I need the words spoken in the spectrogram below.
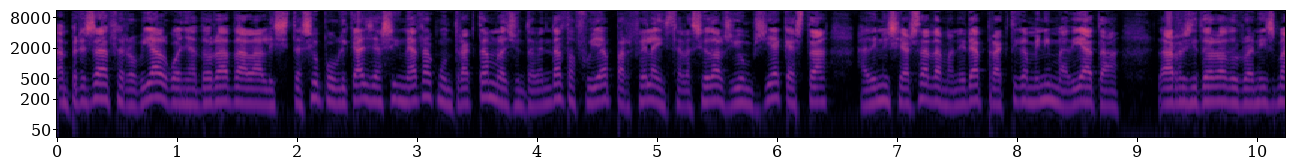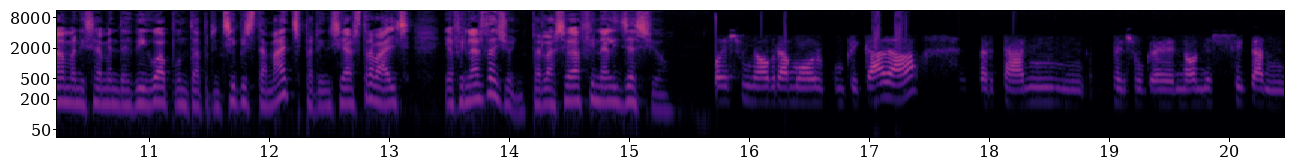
L'empresa Ferrovial, guanyadora de la licitació pública, ja ha signat el contracte amb l'Ajuntament d'Altafulla per fer la instal·lació dels llums i aquesta ha d'iniciar-se de manera pràcticament immediata. La regidora d'Urbanisme, Marisa Méndez Vigo, apunta a principis de maig per iniciar els treballs i a finals de juny per la seva finalització. És una obra molt complicada, per tant, penso que no necessiten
